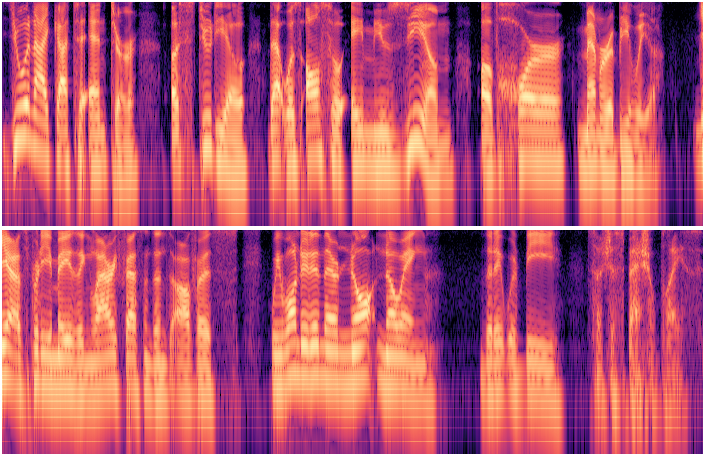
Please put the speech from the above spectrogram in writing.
you and I got to enter a studio that was also a museum of horror memorabilia. Yeah, it's pretty amazing. Larry Fessenden's office. We wandered in there not knowing that it would be such a special place.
